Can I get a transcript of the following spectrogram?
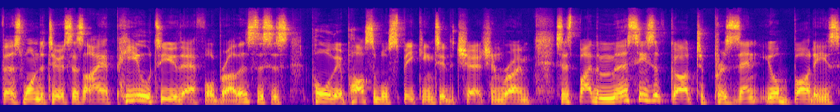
verse 1 to 2, it says, I appeal to you, therefore, brothers. This is Paul the Apostle speaking to the church in Rome. It says, By the mercies of God, to present your bodies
